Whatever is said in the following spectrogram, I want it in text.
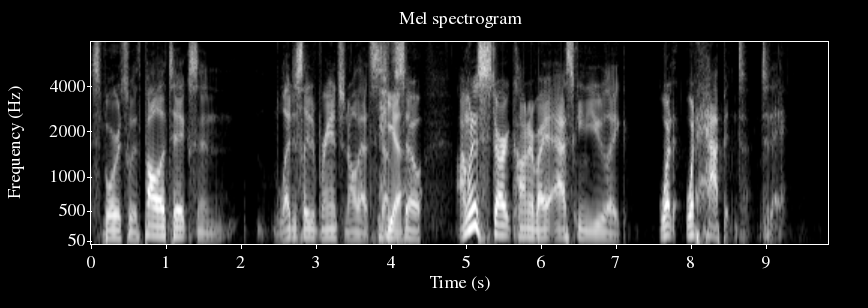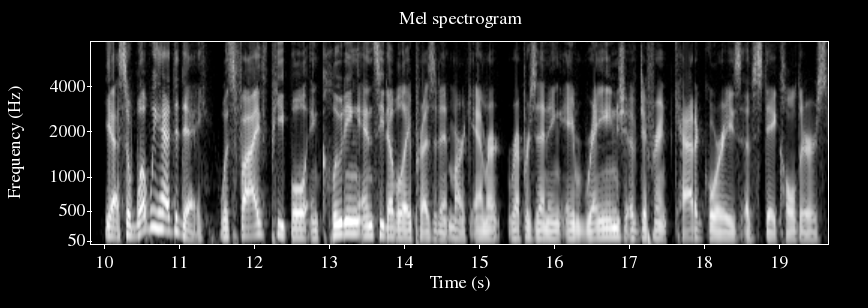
sports with politics and legislative branch and all that stuff. Yeah. So I'm going to start Connor by asking you like what what happened today? Yeah, so what we had today was five people, including NCAA President Mark Emmert, representing a range of different categories of stakeholders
